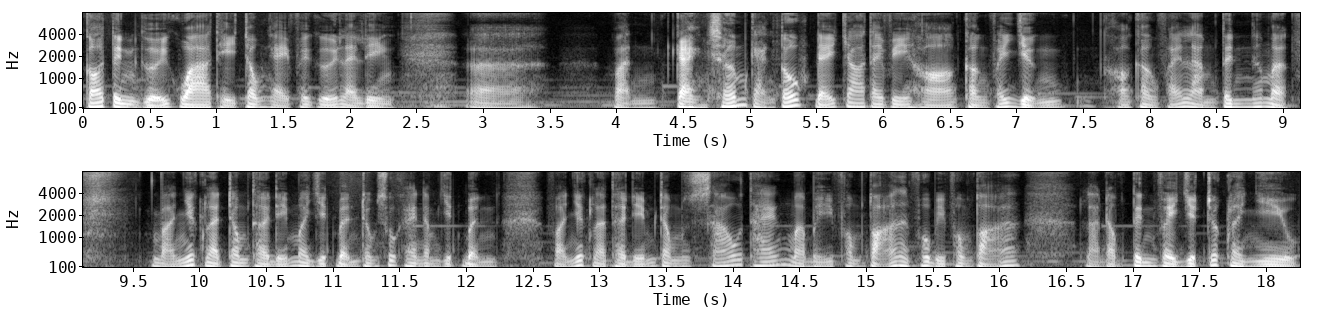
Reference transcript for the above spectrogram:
Có tin gửi qua thì trong ngày phải gửi lại liền. À, và càng sớm càng tốt để cho tại vì họ cần phải dựng họ cần phải làm tin nữa mà và nhất là trong thời điểm mà dịch bệnh trong suốt 2 năm dịch bệnh và nhất là thời điểm trong 6 tháng mà bị phong tỏa thành phố bị phong tỏa là đọc tin về dịch rất là nhiều.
